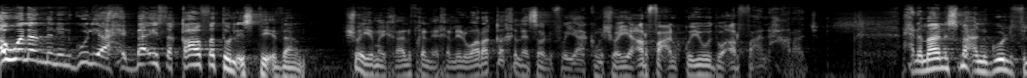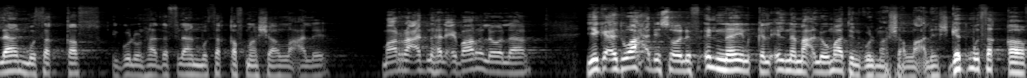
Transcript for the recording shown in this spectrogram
أولا من نقول يا أحبائي ثقافة الاستئذان. شوية ما يخالف خلي أخلي الورقة خلي أسولف وياكم شوية. أرفع القيود وأرفع الحرج إحنا ما نسمع نقول فلان مثقف يقولون هذا فلان مثقف ما شاء الله عليه. مرة عندنا هالعبارة لو لا؟ يقعد واحد يسولف لنا ينقل لنا معلومات نقول ما شاء الله عليه. قد مثقف؟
